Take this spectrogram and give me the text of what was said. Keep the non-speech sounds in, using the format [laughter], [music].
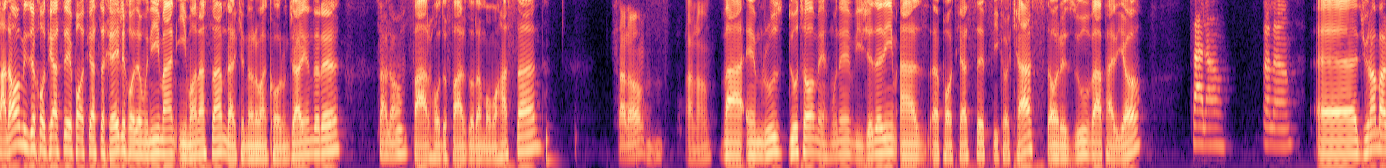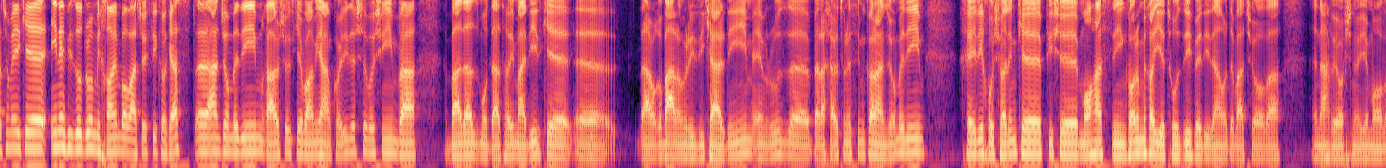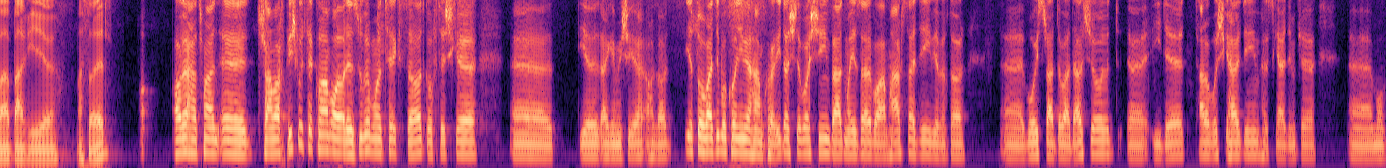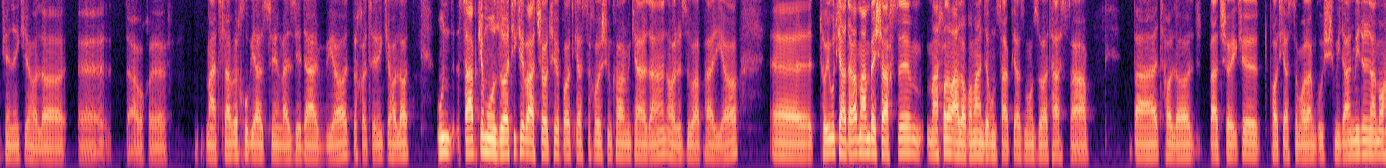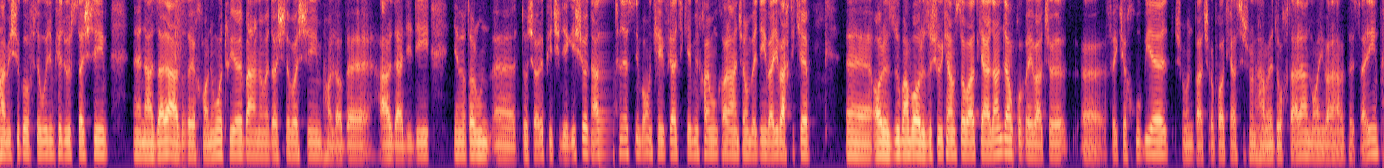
سلام اینجا خودکسته پادکست خیلی خودمونی. من ایمان هستم در کنار من کارون جریان داره. سلام. فرهاد و فرزادم با ما هستن. سلام. سلام. و امروز دو تا مهمون ویژه داریم از پادکست فیکاکست آرزو و پریا. سلام. سلام. جونم براتون میگه که این اپیزود رو می‌خوایم با بچه های فیکاکست انجام بدیم. قرار شد که با هم یه همکاری داشته باشیم و بعد از مدت های مدید که در واقع برنامه ریزی کردیم امروز بالاخره تونستیم این کار رو انجام بدیم. خیلی خوشحالیم که پیش ما هستین کارو می‌خوای یه توضیح بدید در مورد بچه ها و نحوه آشنایی ما و بقیه مسائل؟ آره حتما. چند وقت پیش بود فکر کنم آرزو به ما تکست داد گفتش که اگه میشه حالا یه صحبتی بکنیم یه همکاری داشته باشیم بعد ما یه ذره با هم حرف زدیم یه مقدار voice رد و بدل شد. ایده تراوش کردیم. حس کردیم که ممکنه که حالا در واقع مطلب خوبی از توی این قضیه در بیاد. به خاطر اینکه حالا اون سبک موضوعاتی که بچه ها توی پادکست خودشون کار می‌کردن آرزو و پریا طوری بود که حداقل من به شخصه من خودم علاقمند اون سبک از موضوعات هستم. بعد حالا بچههایی که پادکست ما رو هم گوش میدن می‌دونن ما همیشه گفته بودیم که دوست داشتیم نظر اعضای خانم رو توی برنامه داشته باشیم. حالا به هر دلیلی یه مقدار اون دچار پیچیدگی شد. نتونستیم با اون کیفیتی که می‌خوایم اون کار رو انجام بدیم. ولی وقتی که آرزو من با آرزو شروع کردم صحبت کردم دیدم خب ای بچه فکر خوبیه. چون بچه پادکستشون همه دخترن ما این همه پسریم.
